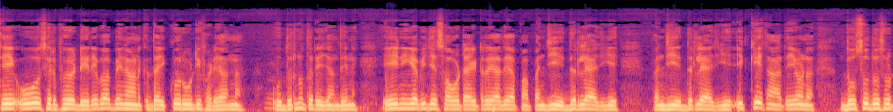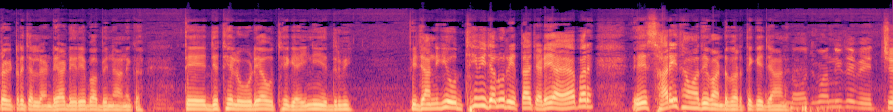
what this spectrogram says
ਤੇ ਉਹ ਸਿਰਫ ਡੇਰੇ ਬਾਬੇ ਨਾਨਕ ਦਾ ਇੱਕੋ ਰੂਟ ਹੀ ਫੜਿਆ ਉਹਨਾਂ। ਉਧਰ ਨੂੰ ਤੁਰੇ ਜਾਂਦੇ ਨੇ। ਇਹ ਨਹੀਂ ਆ ਵੀ ਜੇ 100 ਟਰੈਕਟਰ ਆ ਤੇ ਆਪਾਂ ਪੰਜੀ ਇੱਧਰ ਲੈ ਜਾਈਏ ਪੰਜੀ ਇੱਧਰ ਲੈ ਜਾਈਏ। ਇੱਕੇ ਥਾਂ ਤੇ ਹੁਣ 200 200 ਟਰੈਕਟਰ ਚੱਲਣ ਡਿਆ ਡੇਰੇ ਬਾਬੇ ਨਾਨਕ। ਤੇ ਜਿੱਥੇ ਲੋੜ ਆ ਉੱਥੇ ਹੀ ਨਹੀਂ ਇੱਧਰ ਵੀ। ਵੀ ਜਾਨ ਕਿ ਉੱਥੇ ਵੀ ਚਲੋ ਰੇਤਾ ਚੜਿਆ ਆ ਪਰ ਇਹ ਸਾਰੇ ਥਾਵਾਂ ਤੇ ਵੰਡ ਵਰਤ ਕੇ ਜਾਣ। ਨੌਜਵਾਨੀ ਦੇ ਵਿੱਚ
